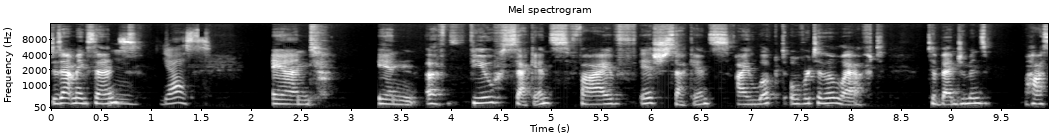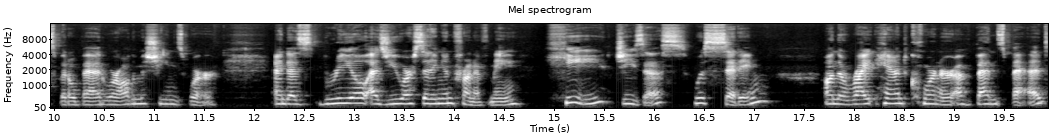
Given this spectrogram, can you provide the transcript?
Does that make sense? Mm. Yes. And in a few seconds, five ish seconds, I looked over to the left to Benjamin's hospital bed where all the machines were. And as real as you are sitting in front of me, he, Jesus, was sitting on the right hand corner of Ben's bed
